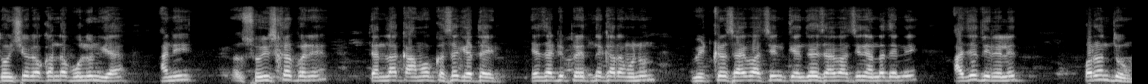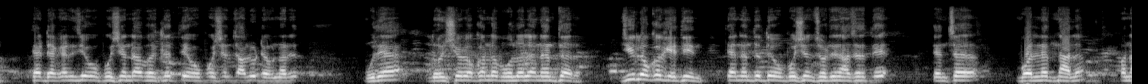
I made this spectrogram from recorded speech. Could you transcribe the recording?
दोनशे लोकांना बोलून घ्या आणि सोयीस्करपणे त्यांना कामं कसं घेता येईल यासाठी प्रयत्न करा म्हणून विटकर साहेब असीन केंद्रे साहेब असीन यांना त्यांनी आदेश दिलेले आहेत. परंतु त्या ठिकाणी जे उपोषणला बसले ते उपोषण चालू ठेवणार आहेत. उद्या दोनशे लोकांना बोलवल्यानंतर जी लोक घेतील त्यानंतर ते उपोषण सोडतील असं ते त्यांचं बोलण्यात आलं. पण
